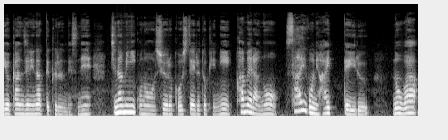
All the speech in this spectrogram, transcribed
いう感じになってくるんですね。ちなみにこの収録をしている時にカメラの最後に入っているのは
